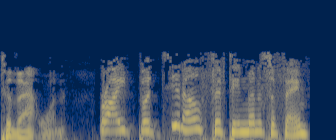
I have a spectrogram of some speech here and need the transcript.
to that one. Right, but you know, 15 minutes of fame.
